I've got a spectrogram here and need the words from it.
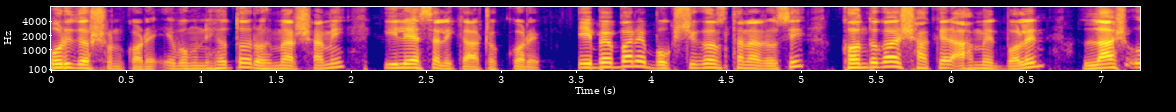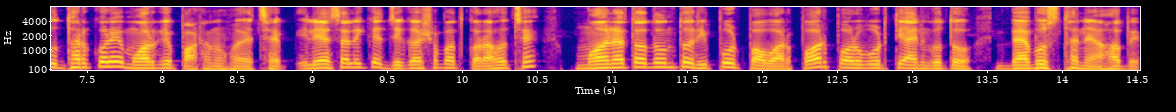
পরিদর্শন করে এবং নিহত রহিমার স্বামী ইলিয়াস আলীকে আটক করে। এ ব্যাপারে বক্সিগঞ্জ থানার ওসি খন্দকার শাকের আহমেদ বলেন, লাশ উদ্ধার করে মর্গে পাঠানো হয়েছে। ইলিয়াস আলীকে জিজ্ঞাসাবাদ করা হচ্ছে, ময়নাতদন্ত রিপোর্ট পাওয়ার পর পরবর্তী আইনগত ব্যবস্থা নেওয়া হবে।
